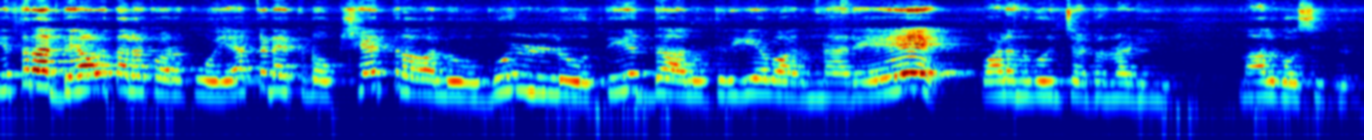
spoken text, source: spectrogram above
ఇతర దేవతల కొరకు ఎక్కడెక్కడో క్షేత్రాలు గుళ్ళు తీర్థాలు తిరిగేవారు ఉన్నారే వాళ్ళని గురించి అంటున్నాడు ఈ నాలుగో సిద్ధుడు.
